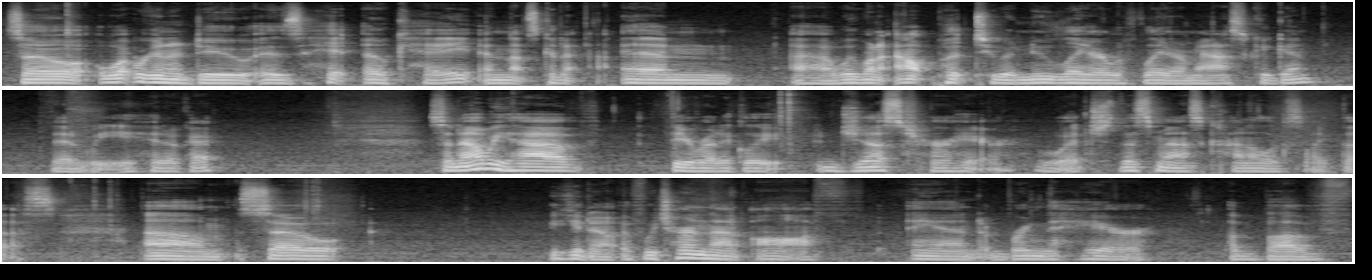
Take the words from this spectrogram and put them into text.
So what we're going to do is hit OK, and that's going to, and uh, we want to output to a new layer with layer mask again. Then we hit OK. So now we have theoretically just her hair, which this mask kind of looks like this. Um, so, you know, if we turn that off and bring the hair above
